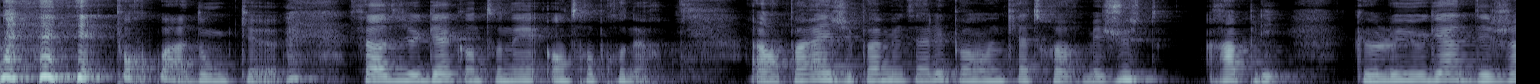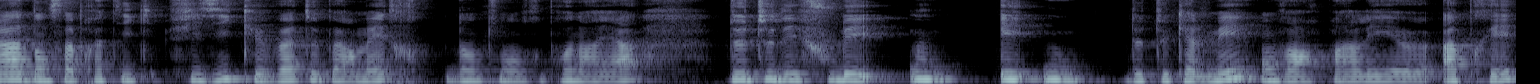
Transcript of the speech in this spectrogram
Pourquoi donc euh, faire du yoga quand on est entrepreneur? Alors pareil, j'ai pas m'étaler pendant 4 heures, mais juste rappeler que le yoga, déjà, dans sa pratique physique, va te permettre, dans ton entrepreneuriat, de te défouler où et où de te calmer, on va en reparler euh, après,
